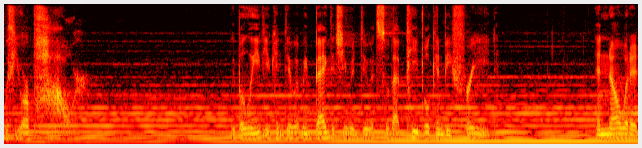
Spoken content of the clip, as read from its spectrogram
with your power. We believe you can do it. We beg that you would do it so that people can be freed and know what it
